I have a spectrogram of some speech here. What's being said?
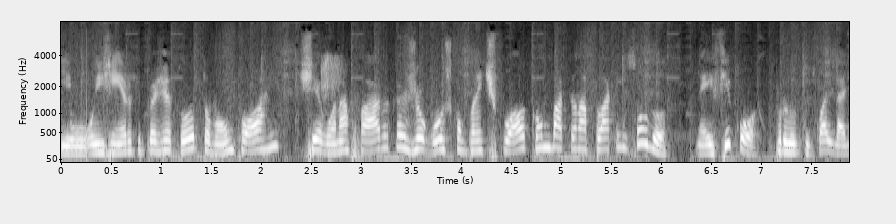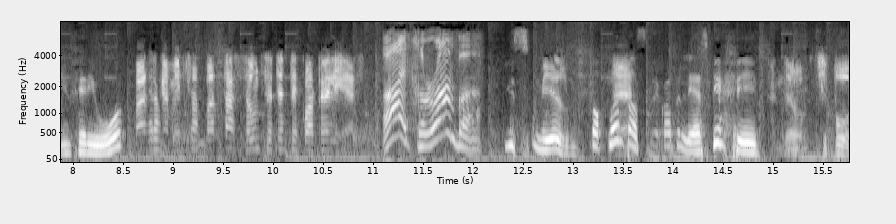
E o, o engenheiro que projetou tomou um porre, chegou na fábrica, jogou os componentes pro alto, como bateu na placa, ele soldou. Né, e ficou. Produto de qualidade inferior, Basicamente uma plantação de 74 LS, Ai, caramba! Isso mesmo. Sua plantação é 4LS, perfeito. entendeu? Tipo,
